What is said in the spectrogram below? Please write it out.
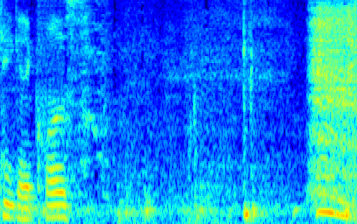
Can't get it close.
